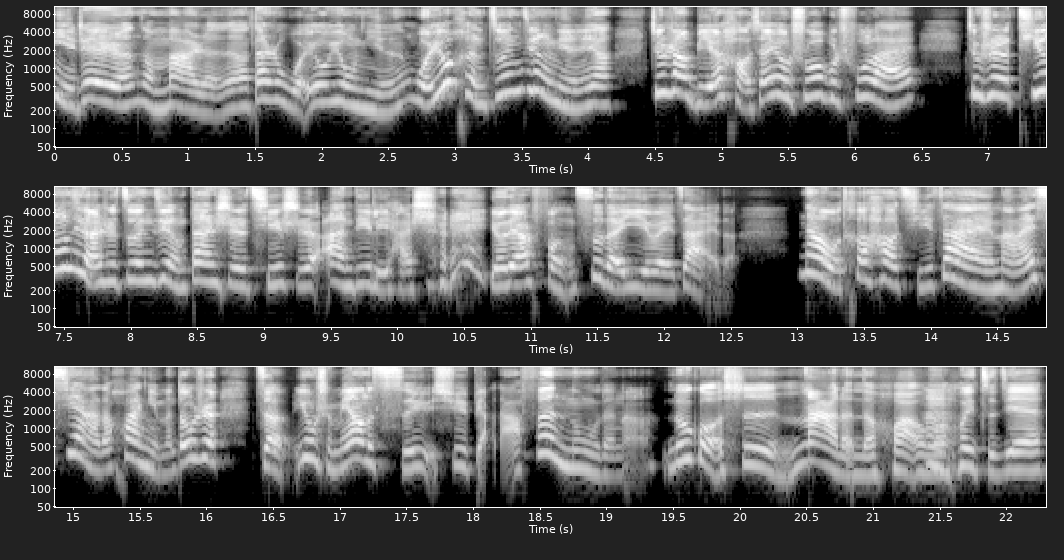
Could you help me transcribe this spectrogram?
你这人怎么骂人啊？”但是我又用您，我又很尊敬您呀，就让别人好像又说不出来，就是听起来是尊敬，但是其实暗地里还是 有点讽刺的意味在的。那我特好奇，在马来西亚的话，你们都是怎用什么样的词语去表达愤怒的呢？如果是骂人的话，我们会直接。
